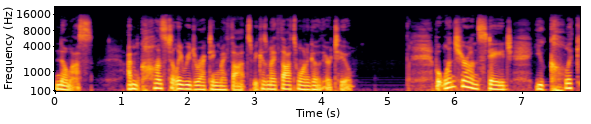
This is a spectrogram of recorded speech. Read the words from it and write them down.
No mas. I'm constantly redirecting my thoughts because my thoughts want to go there too. But once you're on stage, you click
